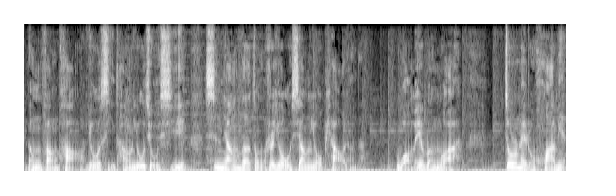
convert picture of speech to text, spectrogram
能放炮，有喜糖，有酒席，新娘子总是又香又漂亮的。我没闻过啊，就是那种画面，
